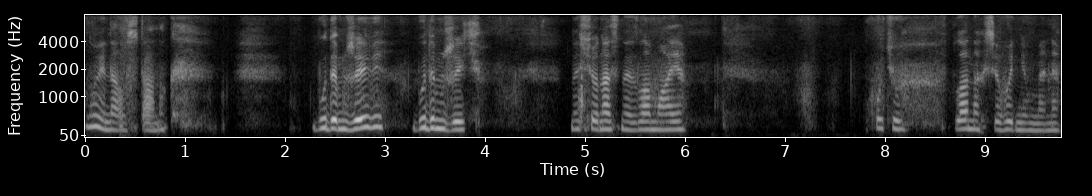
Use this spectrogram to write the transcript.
Ну і наостанок. Будемо живі, будемо жити. Ніщо нас не зламає. Хочу в планах сьогодні в мене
